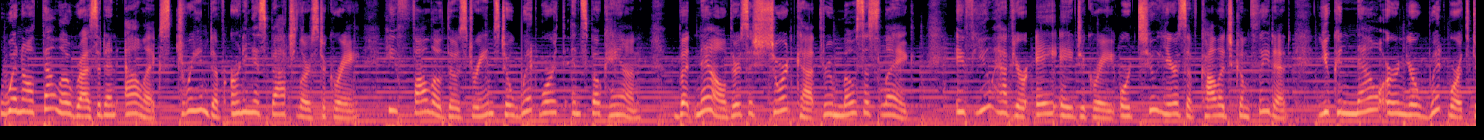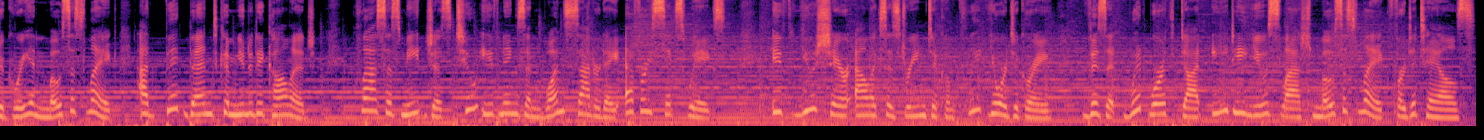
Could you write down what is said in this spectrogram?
When Othello resident Alex dreamed of earning his bachelor's degree, he followed those dreams to Whitworth and Spokane. But now there's a shortcut through Moses Lake. If you have your AA degree or two years of college completed, you can now earn your Whitworth degree in Moses Lake at Big Bend Community College. Classes meet just two evenings and one Saturday every six weeks. If you share Alex's dream to complete your degree, visit whitworth.edu slash Moses Lake for details.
